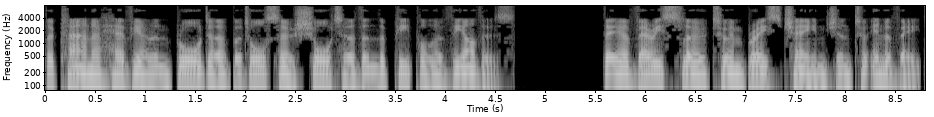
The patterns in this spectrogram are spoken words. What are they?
the clan are heavier and broader but also shorter than the people of the others. They are very slow to embrace change and to innovate,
